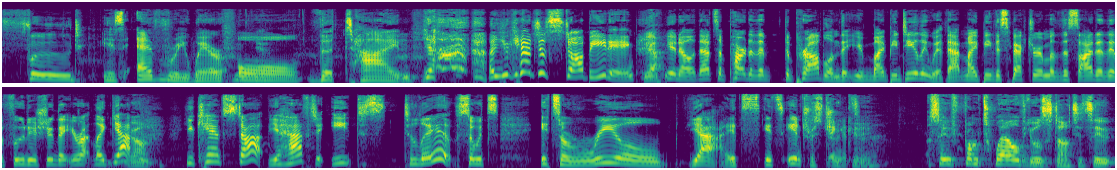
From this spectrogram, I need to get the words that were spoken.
Food is everywhere all the time. Yeah, you can't just stop eating. Yeah. you know that's a part of the the problem that you might be dealing with. That might be the spectrum of the side of the food issue that you're at. Like, yeah, Yeah. you can't stop. You have to eat to, to live. So it's it's a real yeah. It's it's interesting. It's Tricky. a, So from 12 yours started. So do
